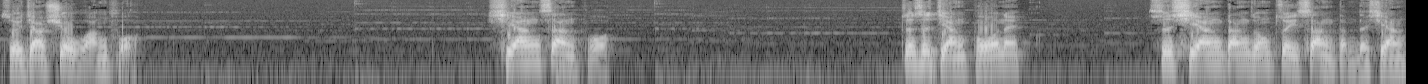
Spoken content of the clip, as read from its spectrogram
所以叫秀王佛、香上佛。这是讲佛呢，是香当中最上等的香，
